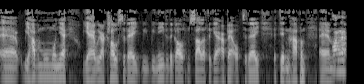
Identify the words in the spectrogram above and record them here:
uh, we haven't won one yet. Yeah, we are close today. We we needed the goal from Salah to get our bet up today. It didn't happen. Um, I'm gonna,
